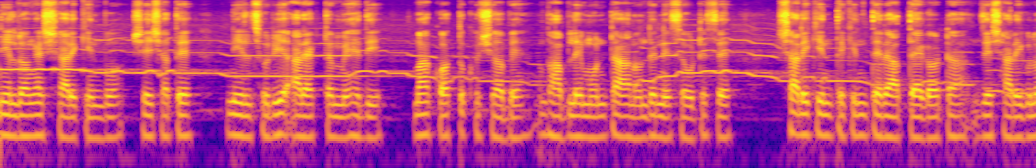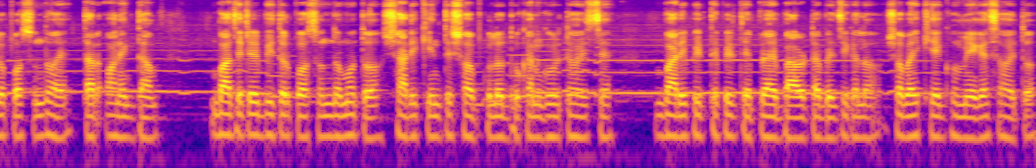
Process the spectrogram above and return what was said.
নীল রঙের শাড়ি কিনবো, সেই সাথে নীল ছুরি আর একটা মেহেদি। মা কত খুশি হবে ভাবলে মনটা আনন্দে নেচে উঠেছে। শাড়ি কিনতে কিনতে রাত এগারোটা, যে শাড়িগুলো পছন্দ হয় তার অনেক দাম। বাজেটের ভিতর পছন্দ মতো শাড়ি কিনতে সবগুলো দোকান ঘুরতে হয়েছে। বাড়ি ফিরতে ফিরতে প্রায় বারোটা বেজে গেল। সবাই খেয়ে ঘুমিয়ে গেছে হয়তো।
